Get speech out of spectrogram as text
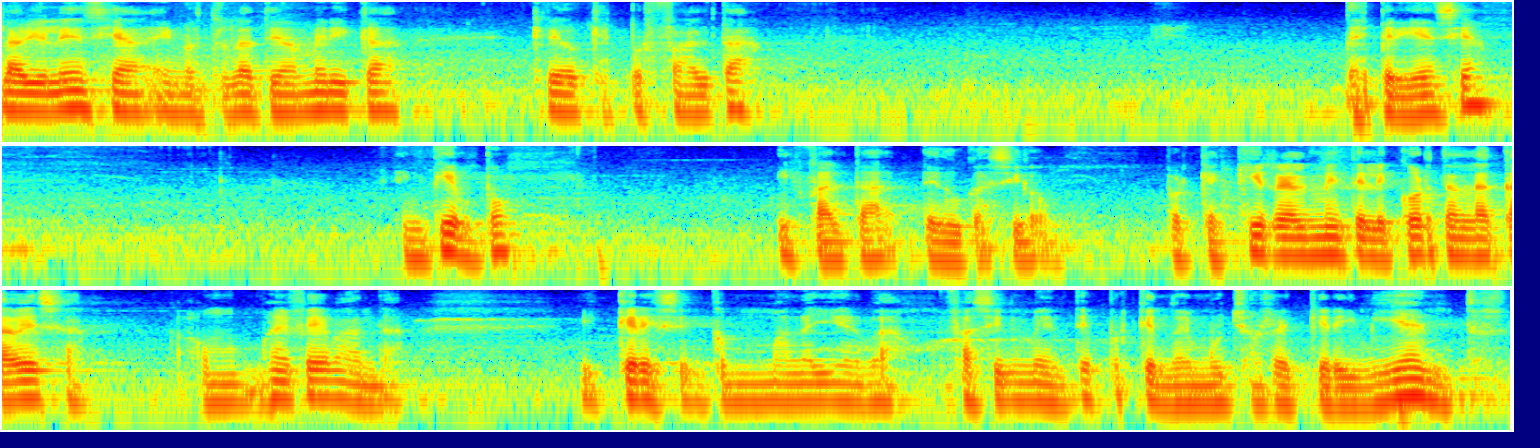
la violencia en nuestra Latinoamérica creo que es por falta de experiencia en tiempo y falta de educación, porque aquí realmente le cortan la cabeza a un jefe de banda y crecen como mala hierba fácilmente porque no hay muchos requerimientos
